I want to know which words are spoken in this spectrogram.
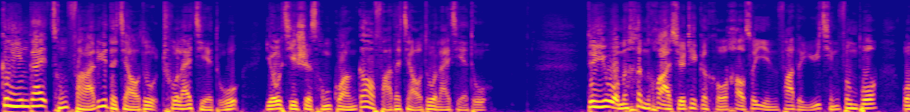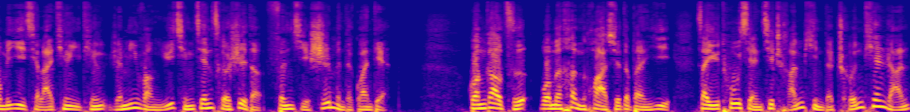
更应该从法律的角度出来解读，尤其是从广告法的角度来解读。对于我们恨化学这个口号所引发的舆情风波，我们一起来听一听人民网舆情监测室的分析师们的观点。广告词“我们恨化学”的本意在于凸显其产品的纯天然，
